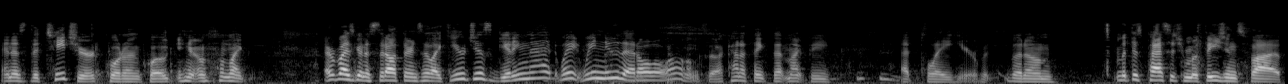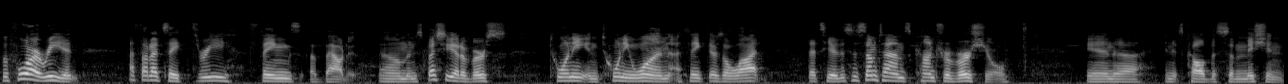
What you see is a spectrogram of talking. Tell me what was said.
And as the teacher, quote unquote, you know, I'm like, everybody's going to sit out there and say, like, you're just getting that? Wait, we knew that all along. So I kind of think that might be at play here. But, but, um, but this passage from Ephesians 5, before I read it, I thought I'd say three things about it. Um, and especially at a verse 20 and 21, I think there's a lot that's here. This is sometimes controversial, and, uh, and it's called the submission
